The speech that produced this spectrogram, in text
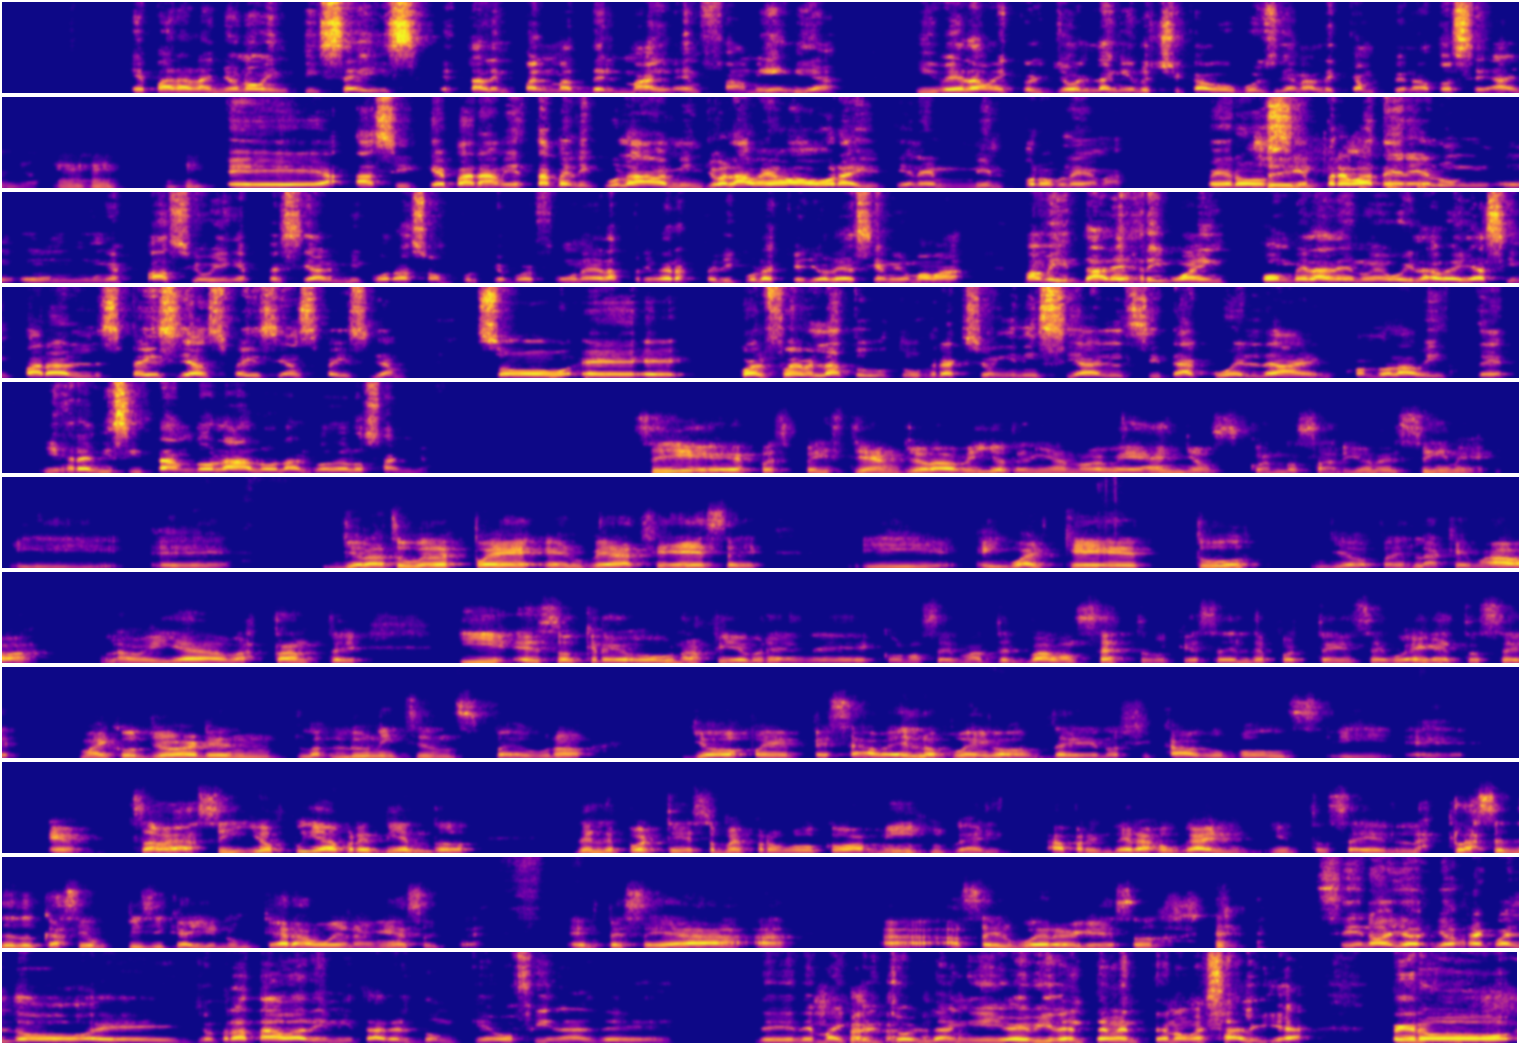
que para el año 96 estar en Palmas del Mar en familia y ver a Michael Jordan y los Chicago Bulls ganar el campeonato ese año. Eh, así que para mí esta película, yo la veo ahora y tiene mil problemas, pero siempre va a tener un, un, espacio bien especial en mi corazón porque pues, fue una de las primeras películas que yo le decía a mi mamá, mami, dale rewind, pónmela de nuevo y la veía sin parar, Space Jam, Space Jam, Space Jam. So, eh, eh, ¿cuál fue, verdad, tu, tu, reacción inicial, si te acuerdas, en, cuando la viste? Y revisitándola a lo largo de los años. Sí, eh, pues Space Jam yo la vi, yo tenía nueve años cuando salió en el cine y eh, yo la tuve después en VHS y igual que tú, yo pues la quemaba, la veía bastante y eso creó una fiebre de conocer más del baloncesto, porque ese es el deporte que se juega, entonces Michael Jordan, los Looney Tunes, pues uno yo pues empecé a ver los juegos de los Chicago Bulls y, eh, eh, ¿sabes? Así yo fui aprendiendo del deporte y eso me provocó a mí jugar, aprender a jugar y entonces las clases de educación física yo nunca era bueno en eso y pues empecé a, a, a, ser bueno en eso. Sí, no, yo, yo recuerdo, eh, yo trataba de imitar el donqueo final de, de, Michael Jordan y evidentemente no me salía. Pero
